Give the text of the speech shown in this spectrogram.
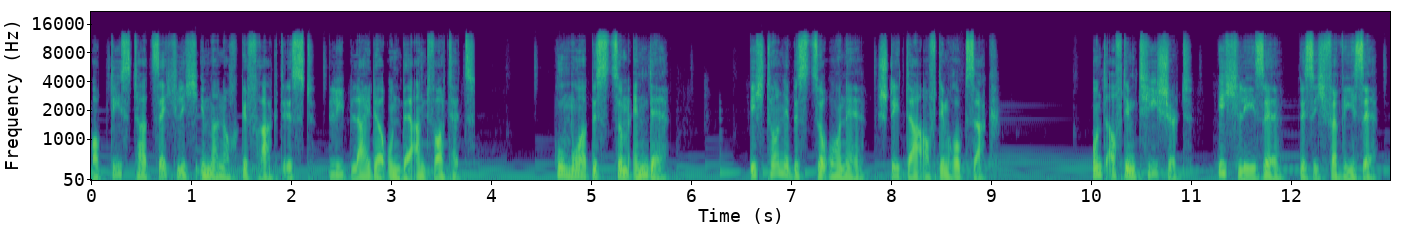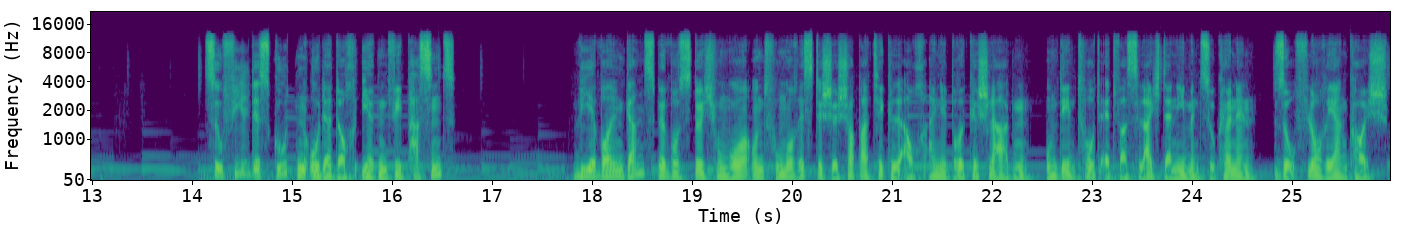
ob dies tatsächlich immer noch gefragt ist, blieb leider unbeantwortet. Humor bis zum Ende. Ich turne bis zur Urne, steht da auf dem Rucksack. Und auf dem T-Shirt, ich lese, bis ich verwese. Zu viel des Guten oder doch irgendwie passend? Wir wollen ganz bewusst durch Humor und humoristische Shopartikel auch eine Brücke schlagen, um den Tod etwas leichter nehmen zu können, so Florian Keusch.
